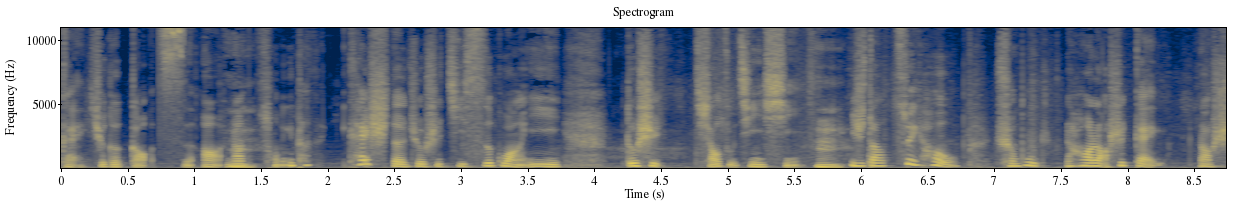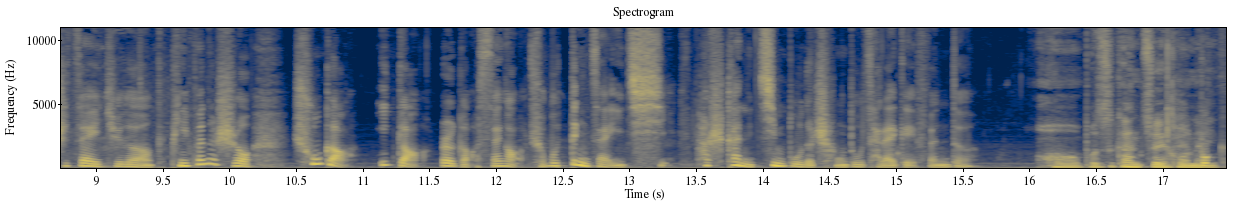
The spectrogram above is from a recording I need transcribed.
改这个稿子啊。那从一他。开始的就是集思广益，都是小组进行，嗯，一直到最后全部，然后老师改，老师在这个评分的时候，初稿、一稿、二稿、三稿全部定在一起，他是看你进步的程度才来给分的。哦，不是看最后那个，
